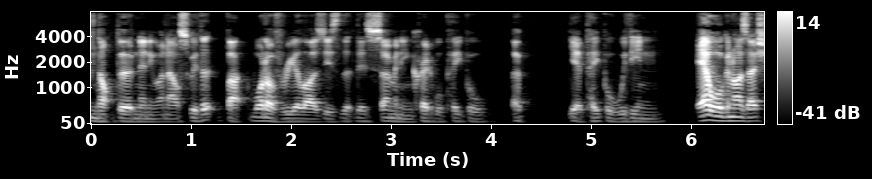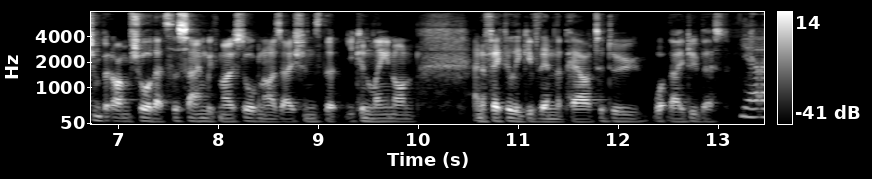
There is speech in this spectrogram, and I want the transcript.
not burden anyone else with it. But what I've realised is that there's so many incredible people, uh, yeah, people within our organisation, but I'm sure that's the same with most organisations that you can lean on and effectively give them the power to do what they do best. yeah.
